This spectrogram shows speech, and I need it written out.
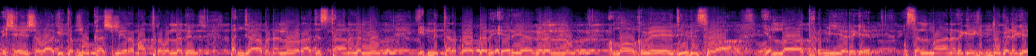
ವಿಶೇಷವಾಗಿ ಜಮ್ಮು ಕಾಶ್ಮೀರ ಮಾತ್ರವಲ್ಲದೆ ಪಂಜಾಬ್ನಲ್ಲೂ, ರಾಜಸ್ಥಾನದಲ್ಲೂ, ಇನ್ನಿತರ ಬಾರ್ಡರ್ ಏರಿಯಾಗಳಲ್ಲೂ ಅಲ್ಲಾಹುವೇ ಜೀವಿಸುವ ಎಲ್ಲ ಧರ್ಮೀಯರಿಗೆ, ಮುಸಲ್ಮಾನರಿಗೆ, ಹಿಂದೂಗಳಿಗೆ,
